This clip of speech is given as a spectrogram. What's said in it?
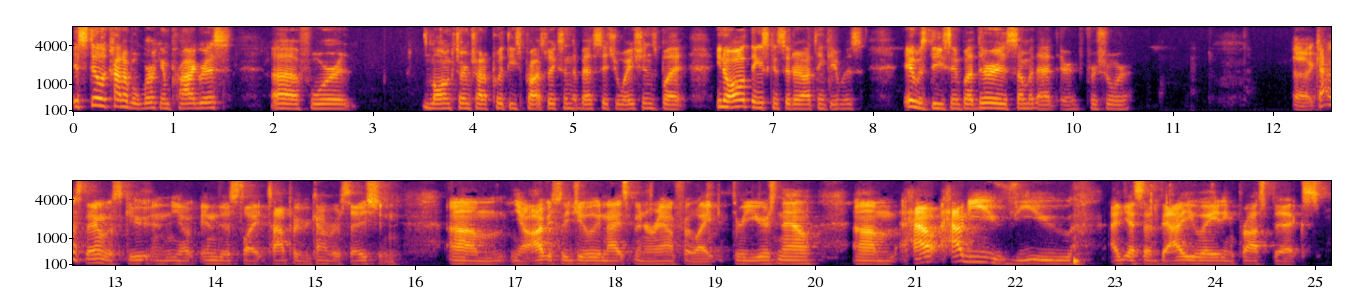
it's still kind of a work in progress uh, for long term trying to put these prospects in the best situations. But you know, all things considered, I think it was it was decent. But there is some of that there for sure. Uh, kind of staying with Scoot and you know in this like topic of conversation. Um, you know, obviously G League Ignite's been around for like three years now. Um, how how do you view, I guess, evaluating prospects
